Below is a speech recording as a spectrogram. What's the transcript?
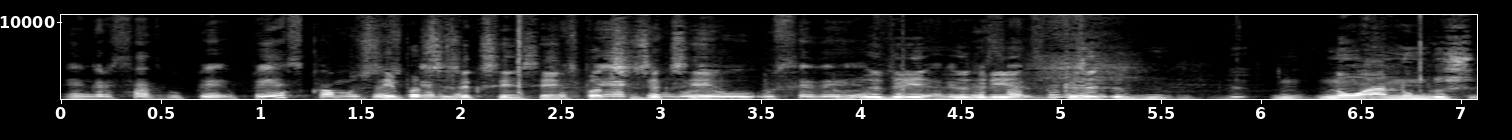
É engraçado. O PS como os Sim, pode dizer que sim. sim. Mas pode é dizer que, que sim. O CDS? Eu diria, eu diria quer dizer, não há números,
